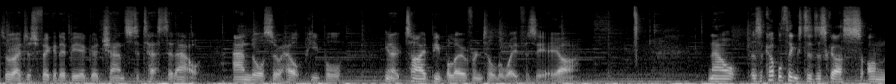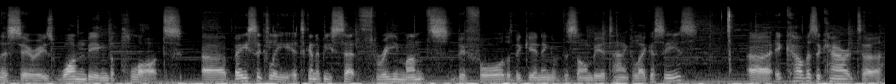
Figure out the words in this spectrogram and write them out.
So I just figured it'd be a good chance to test it out, and also help people, you know, tide people over until the wait for ZAR. Now, there's a couple things to discuss on this series, one being the plot. Uh, basically, it's going to be set three months before the beginning of the Zombie Attack Legacies. Uh, it covers a character,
